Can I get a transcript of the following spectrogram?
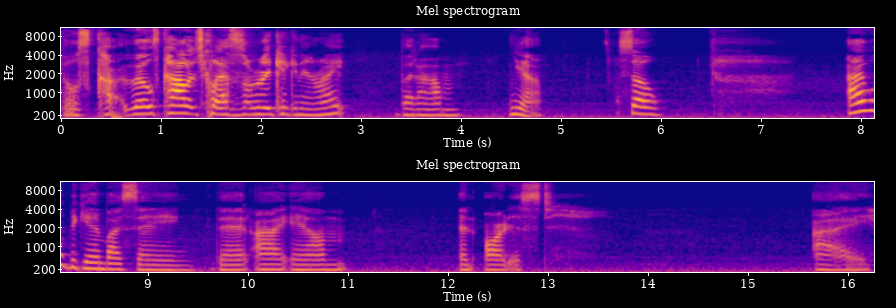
those co- those college classes are really kicking in, right? But um, yeah. So I will begin by saying that I am an artist. I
